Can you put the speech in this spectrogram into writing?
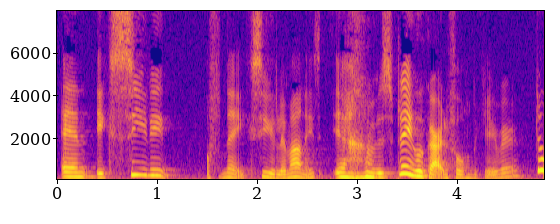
En ik zie jullie of nee, ik zie je helemaal niet. Ja, we spreken elkaar de volgende keer weer. Doeg!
